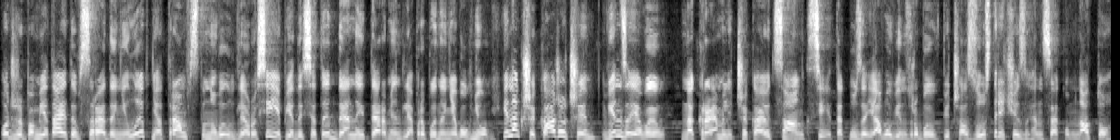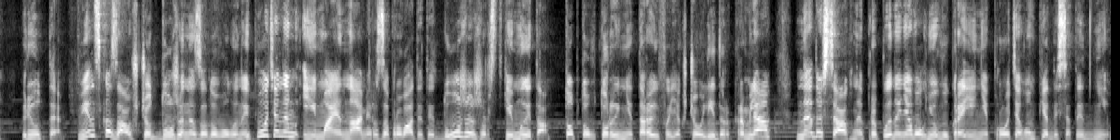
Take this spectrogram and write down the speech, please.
Отже, пам'ятаєте, всередині липня Трамп встановив для Росії 50-денний термін для припинення вогню. Інакше кажучи, він заявив, на Кремль чекають санкції. Таку заяву він зробив під час зустрічі з генсеком НАТО Рютте. Він сказав, що дуже незадоволений Путіним і має намір запровадити дуже жорсткі мита, тобто вторинні тарифи, якщо лідер Кремля не досягне припинення вогню в Україні протягом 50 днів.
